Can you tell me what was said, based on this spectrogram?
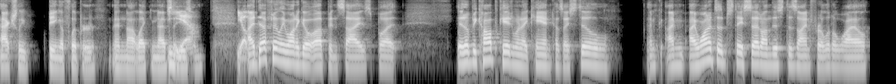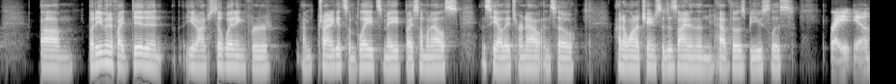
actually being a flipper and not liking knives Yeah. Yep. I definitely want to go up in size, but it'll be complicated when I can because I still I'm I'm I wanted to stay set on this design for a little while. Um, but even if I didn't, you know, I'm still waiting for I'm trying to get some blades made by someone else and see how they turn out. And so I don't want to change the design and then have those be useless. right. Yeah.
